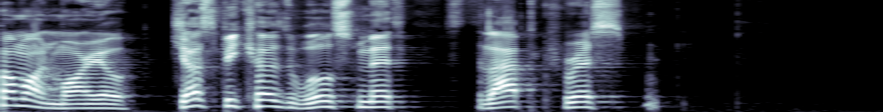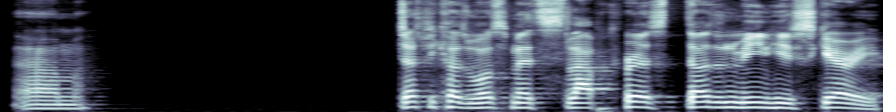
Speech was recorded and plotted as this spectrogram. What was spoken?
Come on, Mario. Just because Will Smith slapped Chris. Um. Just because Will Smith slapped Chris doesn't mean he's scary.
